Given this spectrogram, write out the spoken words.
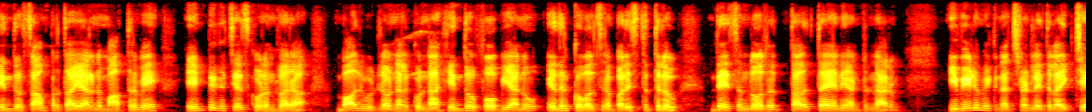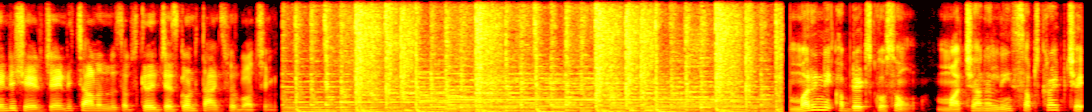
హిందూ సాంప్రదాయాలను మాత్రమే ఎంపిక చేసుకోవడం ద్వారా బాలీవుడ్లో నెలకొన్న హిందూ ఫోబియాను ఎదుర్కోవాల్సిన పరిస్థితులు దేశంలో తలెత్తాయని అంటున్నారు. ఈ వీడియో మీకు నచ్చినట్లయితే లైక్ చేయండి షేర్ చేయండి ఛానల్ను సబ్స్క్రైబ్ చేసుకోండి. థ్యాంక్స్ ఫర్ వాచింగ్ మరిన్ని అప్డేట్స్ కోసం మా ఛానల్ని సబ్స్క్రైబ్ చేయండి.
